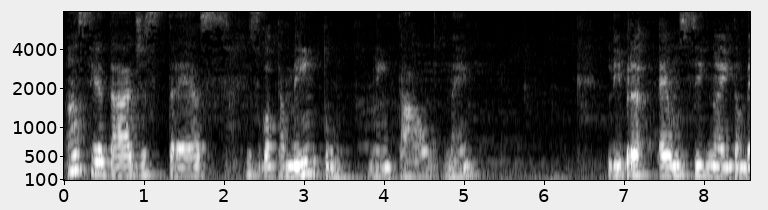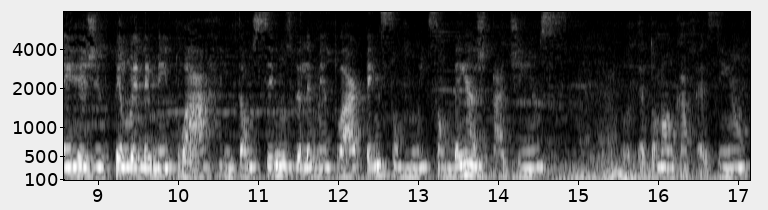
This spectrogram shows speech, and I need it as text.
ansiedade, estresse, esgotamento mental, né? Libra é um signo aí também regido pelo elemento ar, então os signos do elemento ar pensam muito, são bem agitadinhos. Vou até tomar um cafezinho.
